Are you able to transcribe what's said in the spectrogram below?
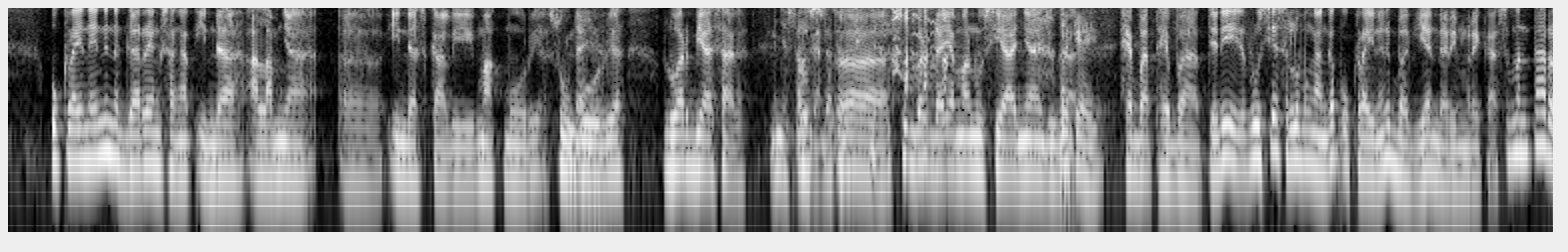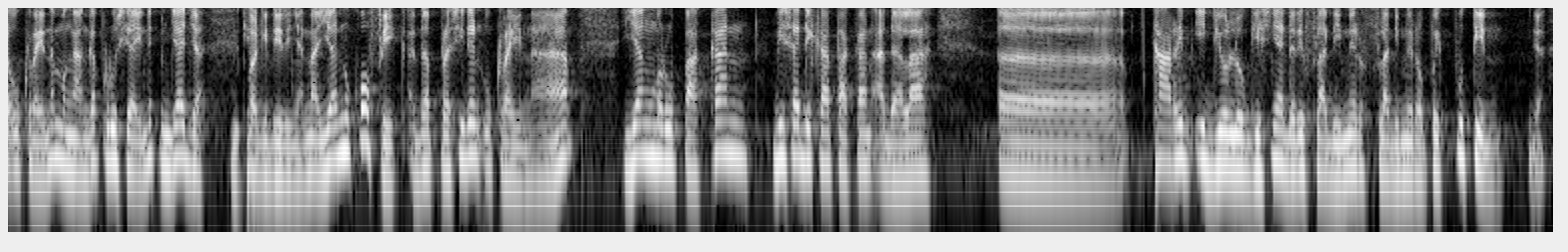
Ukraina ini negara yang sangat indah, alamnya uh, indah sekali, makmur ya, subur ya. ya, luar biasa menyesal Terus, datang uh, sumber daya manusianya juga hebat-hebat. Jadi Rusia selalu menganggap Ukraina ini bagian dari mereka. Sementara Ukraina menganggap Rusia ini penjajah okay. bagi dirinya. Nah, Yanukovych ada presiden Ukraina yang merupakan bisa dikatakan adalah uh, karib ideologisnya dari Vladimir Vladimirovich Putin ya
